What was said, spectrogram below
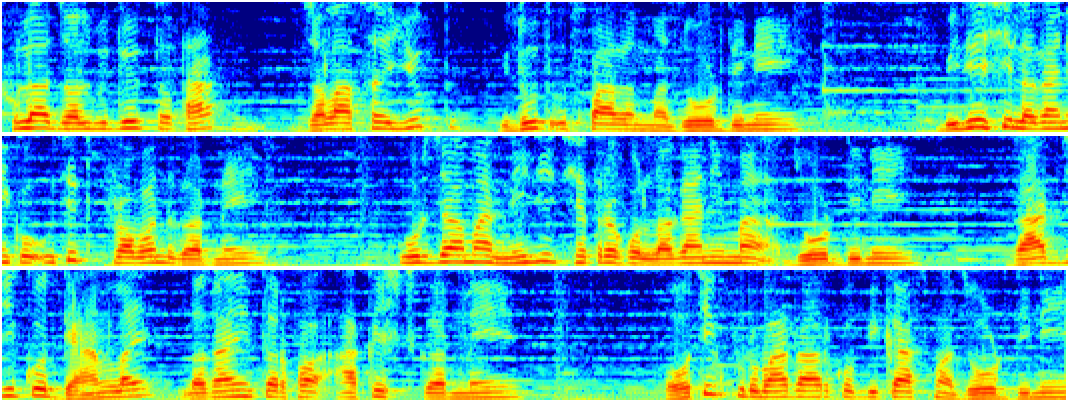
ठुला जलविद्युत तथा जलाशययुक्त विद्युत उत्पादनमा जोड दिने विदेशी लगानीको उचित प्रबन्ध गर्ने ऊर्जामा निजी क्षेत्रको लगानीमा जोड दिने राज्यको ध्यानलाई लगानीतर्फ आकृष्ट गर्ने भौतिक पूर्वाधारको विकासमा जोड दिने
